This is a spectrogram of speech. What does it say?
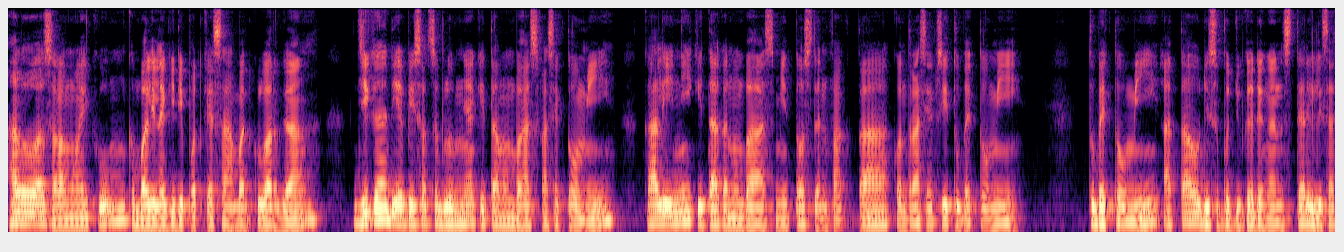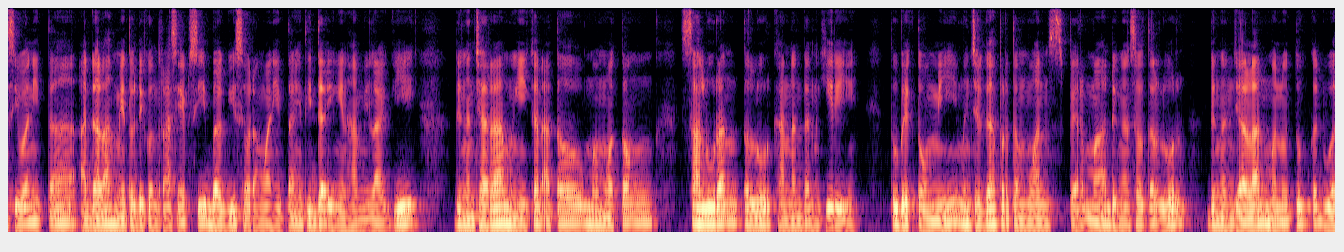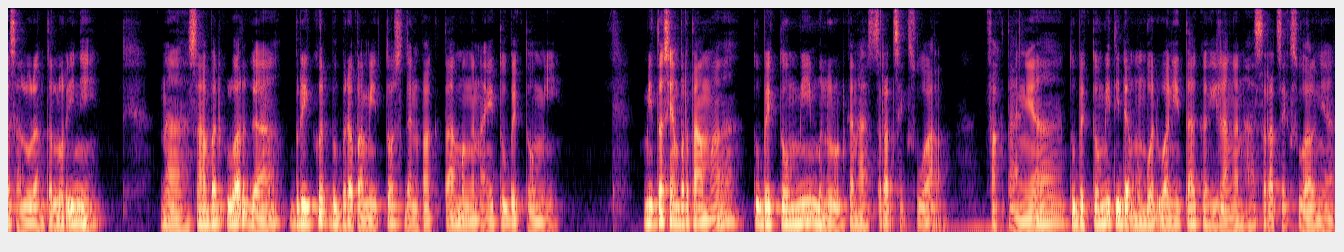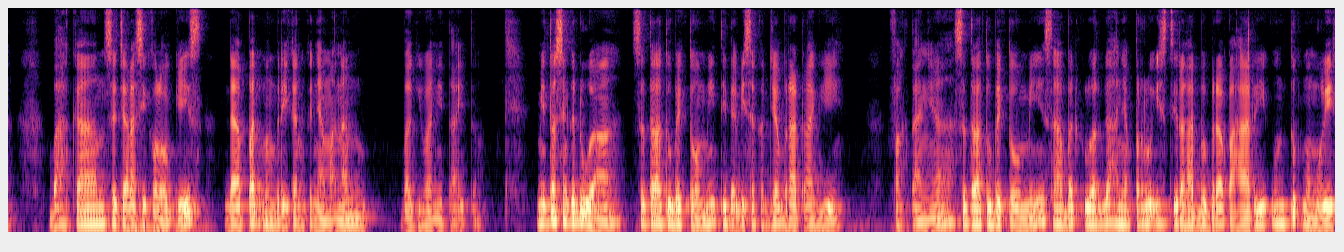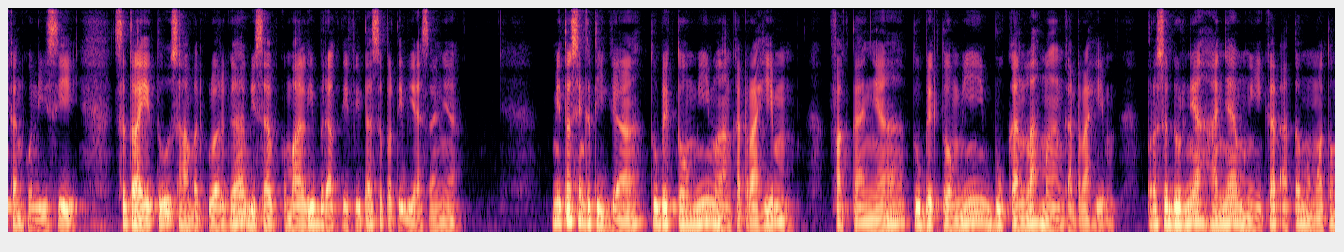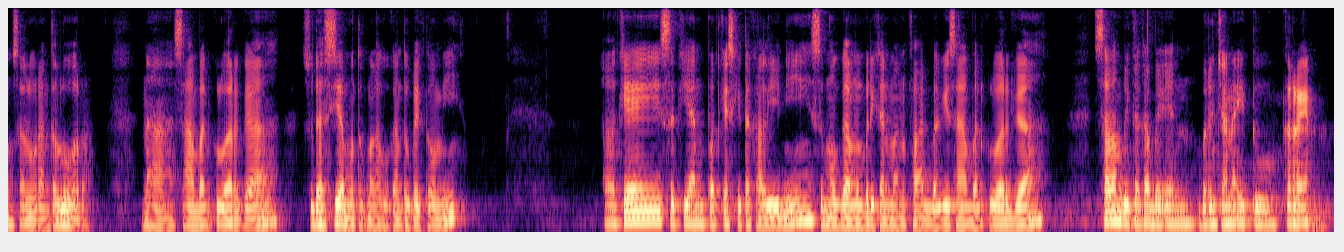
Halo, Assalamualaikum. Kembali lagi di podcast Sahabat Keluarga. Jika di episode sebelumnya kita membahas vasektomi, kali ini kita akan membahas mitos dan fakta kontrasepsi tubektomi. Tubektomi atau disebut juga dengan sterilisasi wanita adalah metode kontrasepsi bagi seorang wanita yang tidak ingin hamil lagi dengan cara mengikat atau memotong saluran telur kanan dan kiri. Tubektomi mencegah pertemuan sperma dengan sel telur dengan jalan menutup kedua saluran telur ini. Nah, sahabat keluarga, berikut beberapa mitos dan fakta mengenai tubektomi. Mitos yang pertama, tubektomi menurunkan hasrat seksual. Faktanya, tubektomi tidak membuat wanita kehilangan hasrat seksualnya. Bahkan secara psikologis dapat memberikan kenyamanan bagi wanita itu. Mitos yang kedua, setelah tubektomi tidak bisa kerja berat lagi. Faktanya, setelah tubektomi, sahabat keluarga hanya perlu istirahat beberapa hari untuk memulihkan kondisi. Setelah itu, sahabat keluarga bisa kembali beraktivitas seperti biasanya. Mitos yang ketiga, tubektomi mengangkat rahim. Faktanya, tubektomi bukanlah mengangkat rahim. Prosedurnya hanya mengikat atau memotong saluran telur. Nah, sahabat keluarga, sudah siap untuk melakukan tubektomi? Oke, sekian podcast kita kali ini. Semoga memberikan manfaat bagi sahabat keluarga. Salam BKKBN, berencana itu keren.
